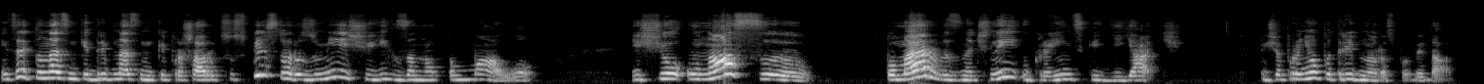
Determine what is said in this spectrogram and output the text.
І цей тонесенький, дрібнесенький прошарок суспільства розуміє, що їх занадто мало. І що у нас е, помер визначний український діяч, і що про нього потрібно розповідати.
